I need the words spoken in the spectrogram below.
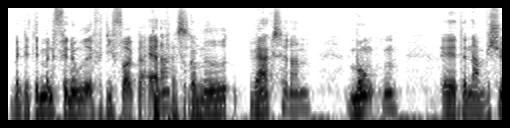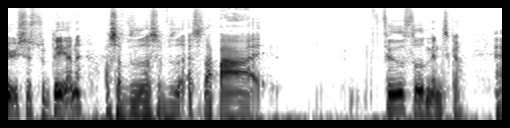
men det er det, man finder ud af, for de folk, der er, er der, præcis. du kan møde værksætteren, munken, øh, den ambitiøse studerende, og så videre, og så videre. Altså der er bare fede, fede mennesker. Ja.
